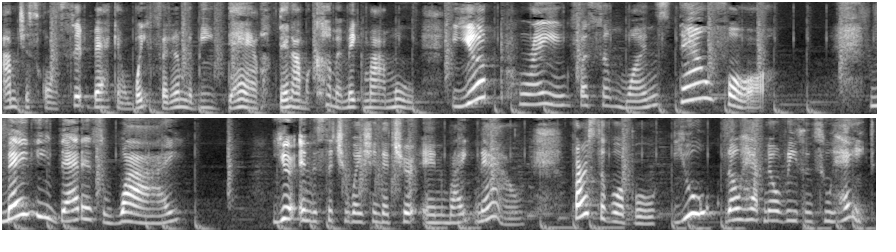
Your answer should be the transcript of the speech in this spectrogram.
I'm just going to sit back and wait for them to be down. Then I'm going to come and make my move. You're praying for someone's downfall. Maybe that is why you're in the situation that you're in right now. First of all, boo, you don't have no reason to hate.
